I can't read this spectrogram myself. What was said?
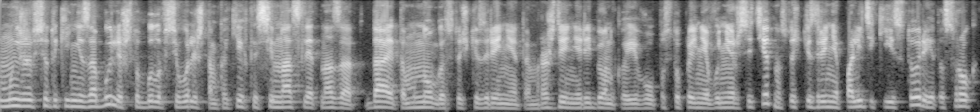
мы же все-таки не забыли, что было всего лишь там каких-то 17 лет назад. Да, это много с точки зрения там, рождения ребенка и его поступления в университет, но с точки зрения политики и истории это срок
